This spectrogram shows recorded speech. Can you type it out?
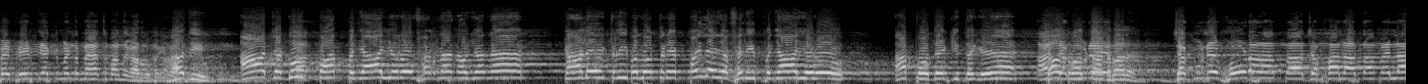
ਬੇ- ਬੇਨਤੀ ਇੱਕ ਮਿੰਟ ਮੈਚ ਬੰਦ ਕਰ ਭਾਈ। ਹਾਂਜੀ। ਆ ਜੱਗੂ ਪ- 50 ਯੂਰੋ ਫੜਨਾ ਨੌਜਵਾਨ ਕਾੜੇ ਇਟਲੀ ਵੱਲੋਂ ਤੇਰੇ ਪਹਿਲੇ ਜਫੇ ਦੀ 50 ਯੂਰੋ ਆ ਪੌਦੇ ਕੀਤੇ ਗਏ ਆ ਬਹੁਤ ਜੱਗੂ ਬਹੁਤ ਧੰਨਵਾਦ। ਜੱਗੂ ਨੇ ਫੋੜ ਵਾਲਾ ਜੱਫਾ ਲਾਤਾ ਪਹਿਲਾਂ।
